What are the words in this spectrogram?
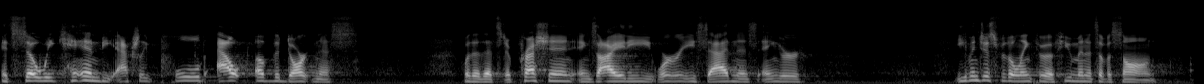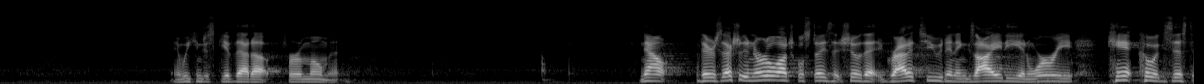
It's so we can be actually pulled out of the darkness, whether that's depression, anxiety, worry, sadness, anger, even just for the length of a few minutes of a song. And we can just give that up for a moment. Now, there's actually neurological studies that show that gratitude and anxiety and worry can't coexist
